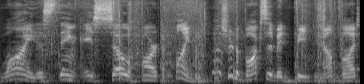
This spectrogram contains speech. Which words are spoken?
why this thing is so hard to find. I'm sure the box is a bit beaten up, but,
